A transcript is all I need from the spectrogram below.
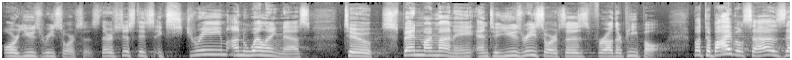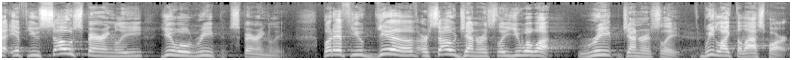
or use resources. There's just this extreme unwillingness to spend my money and to use resources for other people. But the Bible says that if you sow sparingly, you will reap sparingly. But if you give or sow generously, you will what? Reap generously. We like the last part.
